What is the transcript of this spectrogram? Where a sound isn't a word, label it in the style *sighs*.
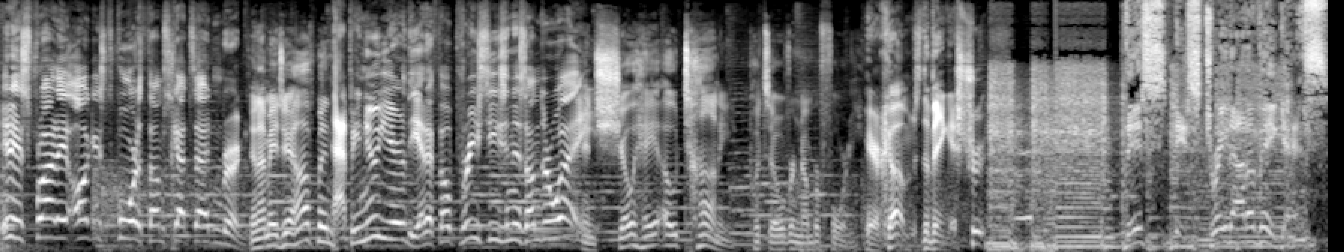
It is Friday, August 4th. I'm Scott Seidenberg. And I'm AJ Hoffman. Happy New Year. The NFL preseason is underway. And Shohei Ohtani puts over number 40. Here comes the Vegas truth. This is straight out of Vegas.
